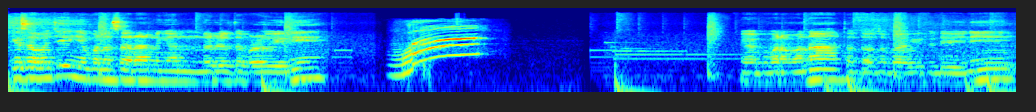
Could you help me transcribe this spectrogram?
Oke sahabat mancing yang penasaran dengan reel terbaru ini Jangan ke mana-mana, tonton sampai video ini.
